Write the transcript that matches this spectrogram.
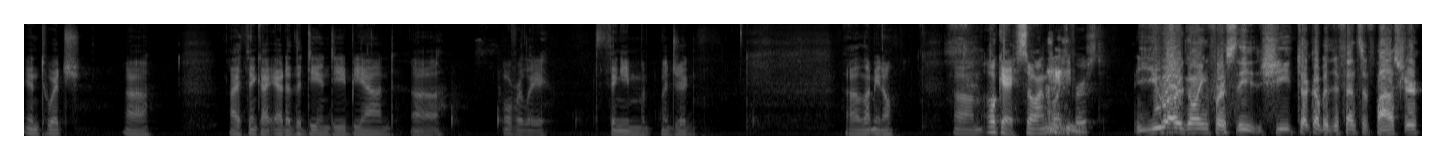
in Twitch? Uh, I think I added the D and D Beyond uh, overlay thingy majig. Uh, let me know. Um, okay, so I'm going first. You are going first. The she took up a defensive posture.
